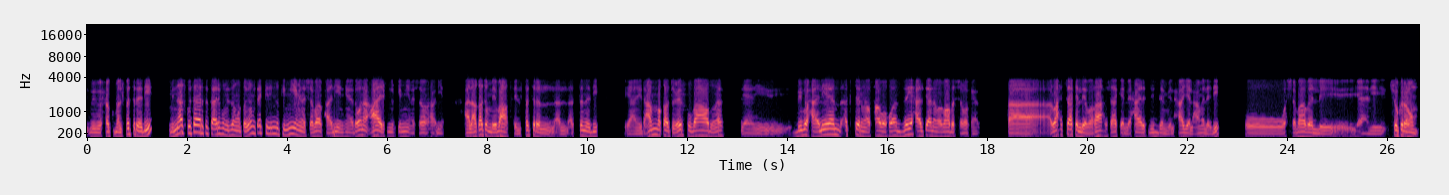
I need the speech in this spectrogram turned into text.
بحكم الفترة دي. من ناس كتار تعرفهم من زمن طويل متأكد إنه كمية من الشباب حاليا هنا وأنا عارف إنه كمية من الشباب حاليا. علاقتهم ببعض في الفترة ال- ال- السنة دي يعني تعمقت وعرفوا بعض وناس يعني بقوا حاليا أكثر من أصحاب واخوان زي حالتي أنا مع بعض الشباب يعني. فالواحد شاكر لبراح وشاكر لحارس جدا بالحاجة اللي عملها دي. والشباب اللي يعني شكرهم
